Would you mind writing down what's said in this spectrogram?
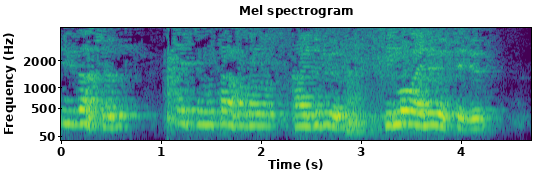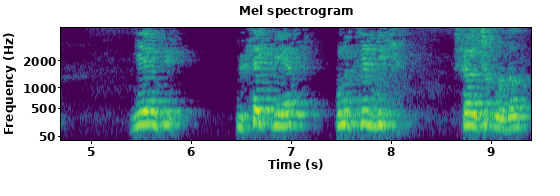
Kilidi açıyoruz. Hepsini bu tarafa doğru kaydırıyoruz. Silme olayını gösteriyorum. Diyelim ki yüksek bir yer. Bunu sildik. Dışarı çıkmadan.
